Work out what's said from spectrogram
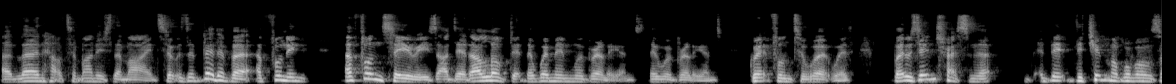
and learn how to manage their mind. So it was a bit of a, a funny, a fun series. I did. I loved it. The women were brilliant. They were brilliant. Great fun to work with. But it was interesting that the, the chimp model was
